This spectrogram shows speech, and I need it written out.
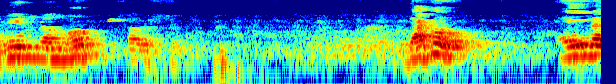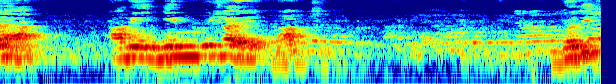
হরিম ব্রহ্ম সরস্বতী। দেখো এইবেলা আমি নিম বিষয়ে ভাবছি। যদিচ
